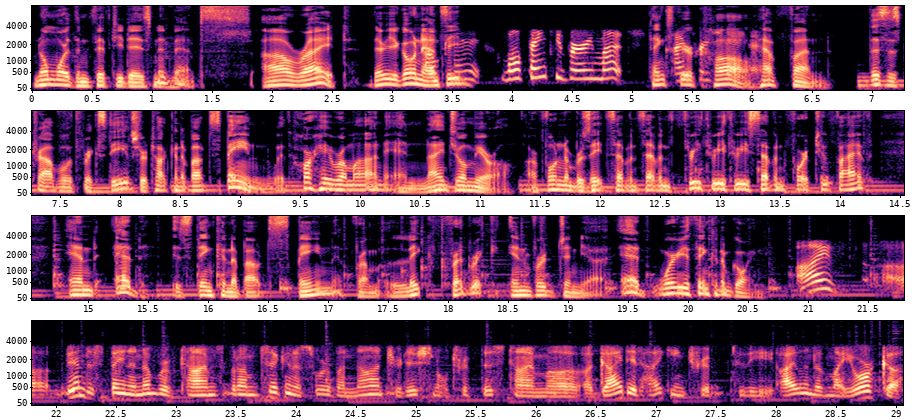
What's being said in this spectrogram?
No more than 50 days in advance. All right. There you go, Nancy. Okay. Well, thank you very much. Thanks for I your call. it. Have fun. This is Travel with Rick Steves. We're talking about Spain with Jorge Roman and Nigel Mural. Our phone number is 877 333 7425. And Ed is thinking about Spain from Lake Frederick in Virginia. Ed, where are you thinking of going? I've uh, been to Spain a number of times, but I'm taking a sort of a non-traditional trip this time, uh, a guided hiking trip to the island of Mallorca,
